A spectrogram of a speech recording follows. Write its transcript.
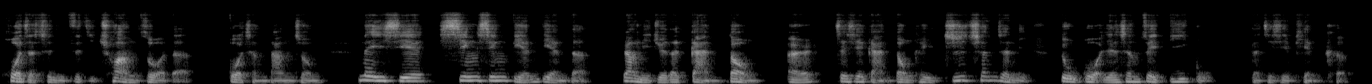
或者是你自己创作的过程当中，那一些星星点点的，让你觉得感动，而这些感动可以支撑着你度过人生最低谷的这些片刻。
